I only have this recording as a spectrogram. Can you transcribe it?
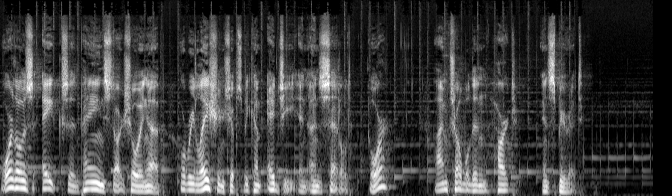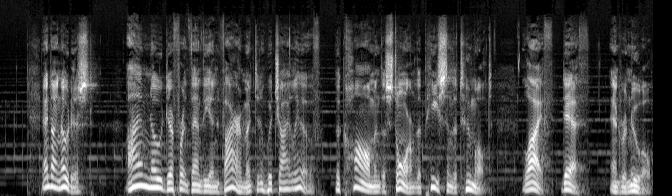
or those aches and pains start showing up, or relationships become edgy and unsettled, or I'm troubled in heart and spirit. And I noticed I'm no different than the environment in which I live the calm and the storm, the peace and the tumult, life, death, and renewal.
